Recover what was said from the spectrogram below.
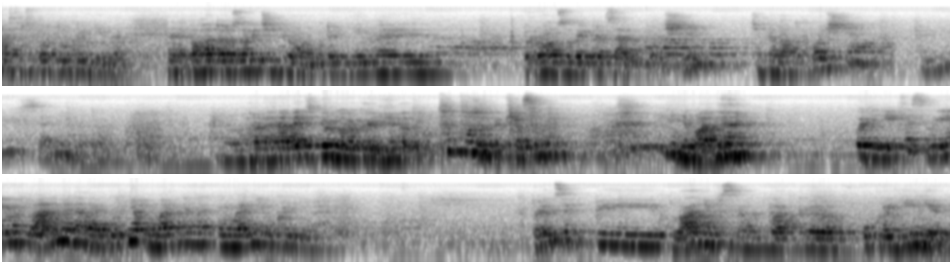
майстер спорту України. Багаторазовий чемпіон України, бронзовий призер Польщі, чемпіонату Польщі. І все нібито. Ну, Гравець збірної України. Теж таке собі. Мінімальне. Поділіться своїми планами на майбутнє у мирній Україні. Принципі, планів, скажімо так, е, в Україні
